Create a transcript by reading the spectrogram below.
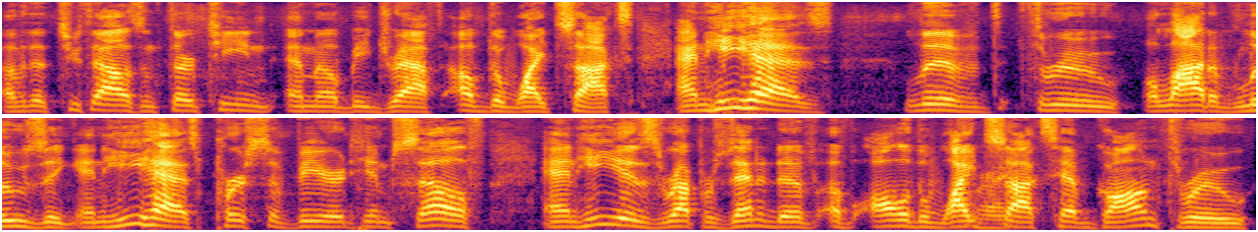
of the 2013 MLB draft of the White Sox, and he has lived through a lot of losing and he has persevered himself and he is representative of all the White right. Sox have gone through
